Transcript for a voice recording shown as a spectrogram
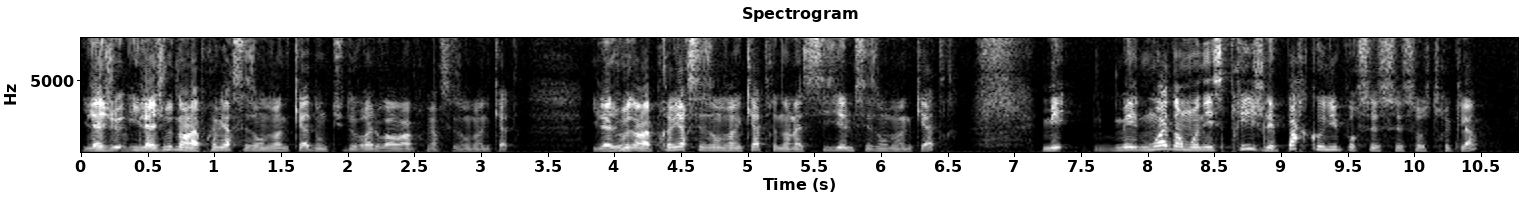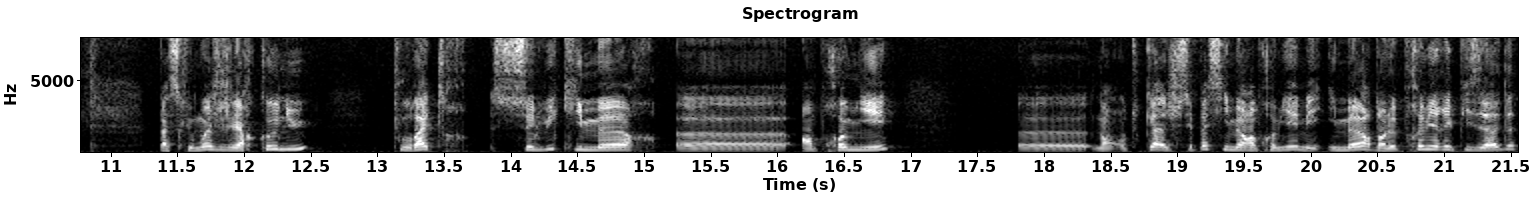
Il a, il a joué dans la première saison de 24, donc tu devrais le voir dans la première saison de 24. Il a joué dans la première saison de 24 et dans la sixième saison de 24. Mais, mais moi, dans mon esprit, je ne l'ai pas reconnu pour ce, ce, truc-là. Parce que moi, je l'ai reconnu pour être celui qui meurt euh, en premier. Euh, non, en tout cas, je ne sais pas s'il meurt en premier, mais il meurt dans le premier épisode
